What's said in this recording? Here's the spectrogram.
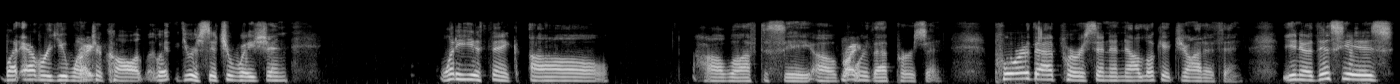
whatever you want right. to call it, with your situation. What do you think? Oh, oh, we'll have to see. Oh, right. poor that person. Poor that person. And now look at Jonathan. You know, this is,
